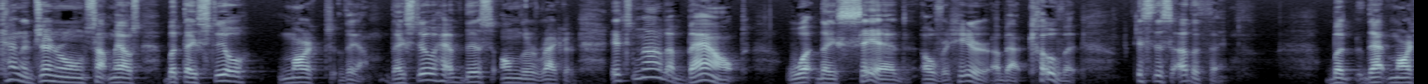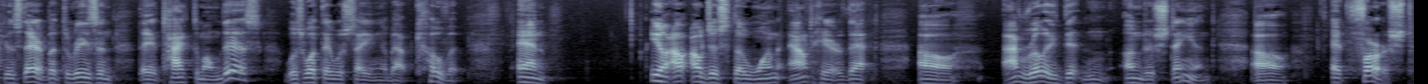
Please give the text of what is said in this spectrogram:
kind of general on something else, but they still marked them. They still have this on their record. It's not about what they said over here about COVID. It's this other thing. But that mark is there. But the reason they attacked them on this was what they were saying about COVID. And, you know, I'll, I'll just throw one out here that uh, I really didn't understand uh, at first.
